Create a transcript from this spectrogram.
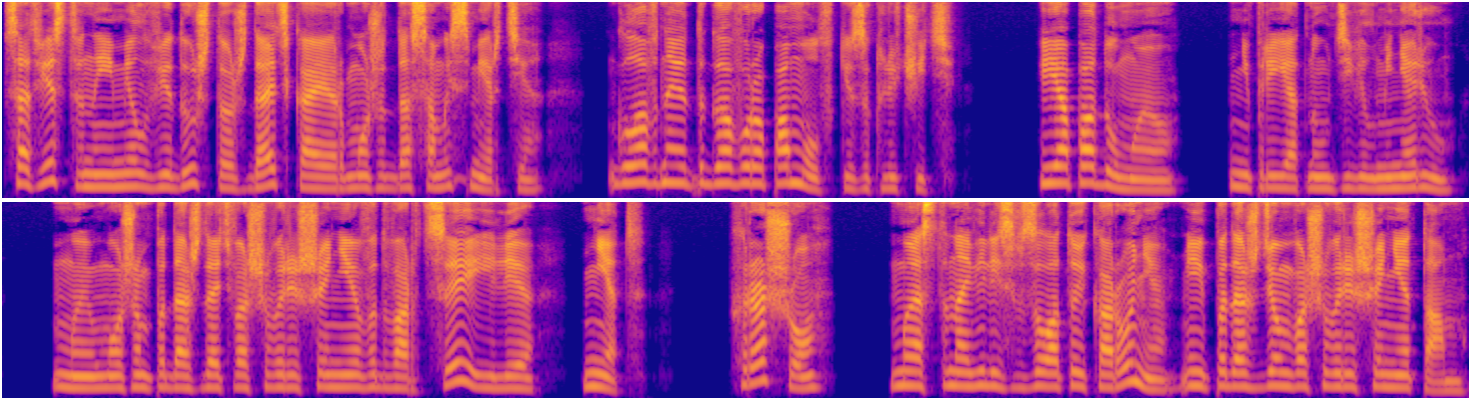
Соответственно, имел в виду, что ждать Каэр может до самой смерти. Главное, договор о помолвке заключить. «Я подумаю», — неприятно удивил меня Рю. «Мы можем подождать вашего решения во дворце или...» «Нет». «Хорошо. Мы остановились в Золотой Короне и подождем вашего решения там».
